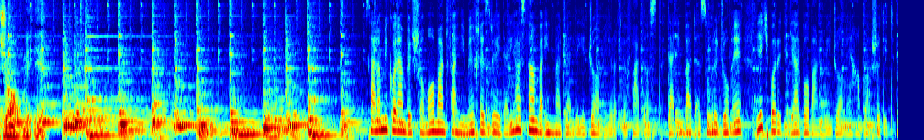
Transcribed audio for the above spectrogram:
جامعه. سلام می کنم به شما. من فهیمه خزر ایدری هستم و این مجله جامعه رادیو فرداست. در این بعد از ظهر جمعه یک بار دیگر با برنامه جامعه همراه شدید.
